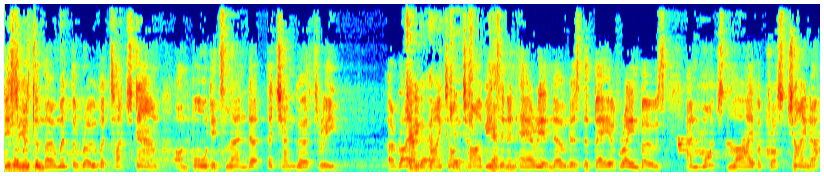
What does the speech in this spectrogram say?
this was the U2? moment the rover touched down on board its lander, the Chang'e 3. arriving Changa, right on yes. target Yeah. in an area known as the Bay of Rainbows and watched live across China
